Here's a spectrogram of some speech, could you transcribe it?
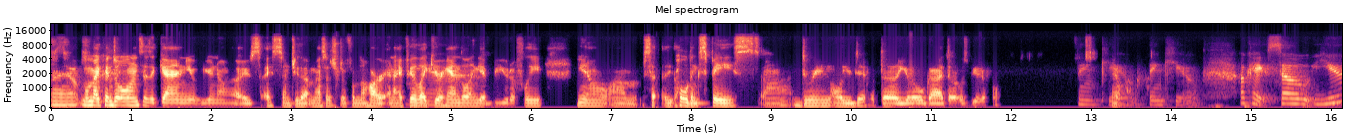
Right. So. Well, my condolences again. You you know, I, I sent you that message from the heart, and I feel like yeah. you're handling it beautifully. You know, um, holding space, uh, doing all you did with the yoga. I thought it was beautiful. Thank you, thank you. Okay, so you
